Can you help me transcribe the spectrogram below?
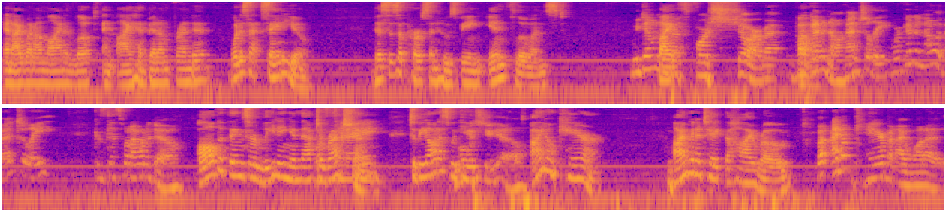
and I went online and looked and I had been unfriended, what does that say to you? This is a person who's being influenced. We don't know this for sure, but we're Oh. gonna know eventually. We're gonna know eventually. Because guess what I want to do? All the things are leading in that What's direction. today? To be honest with you, you do? I don't care. I'm going to take the high road. But I don't care. But I want to.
